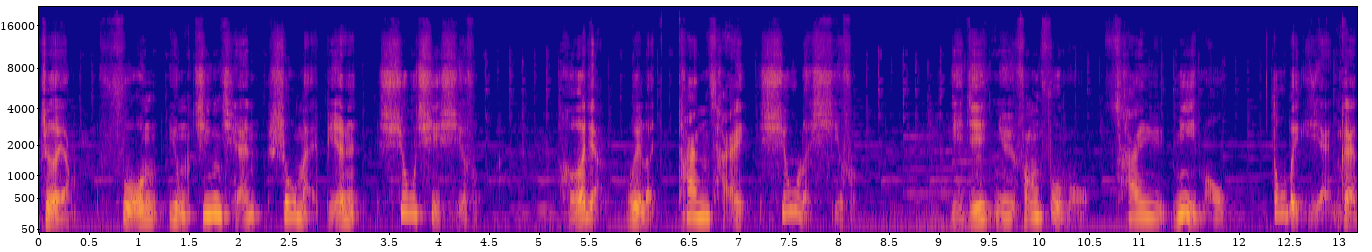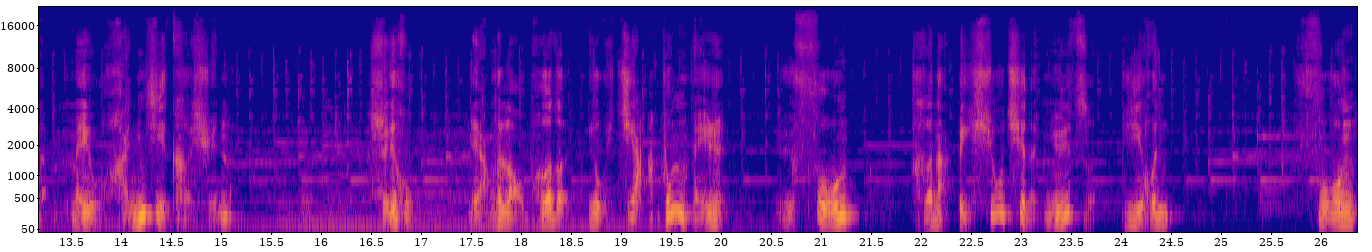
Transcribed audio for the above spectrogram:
这样。富翁用金钱收买别人休弃媳妇，何家为了贪财休了媳妇，以及女方父母参与密谋，都被掩盖的没有痕迹可寻了。随后，两个老婆子又假装媒人，与富翁和那被休弃的女子议婚。富翁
